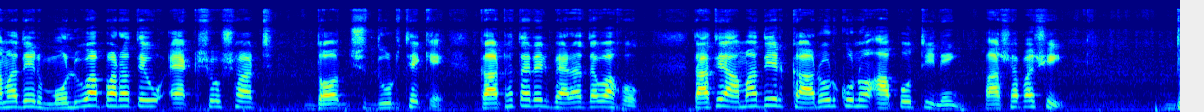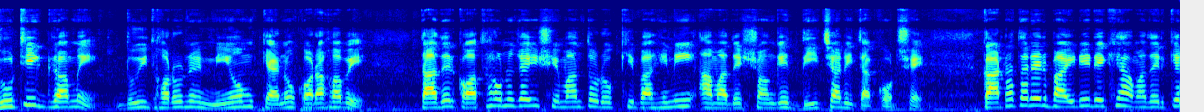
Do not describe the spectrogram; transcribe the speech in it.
আমাদের মলুয়াপাড়াতেও একশো ষাট গজ দূর থেকে কাঁটাতারের বেড়া দেওয়া হোক, তাতে আমাদের কারোর কোনো আপত্তি নেই। পাশাপাশি দুটি গ্রামে দুই ধরনের নিয়ম কেন করা হবে, তাদের কথা অনুযায়ী সীমান্ত রক্ষী বাহিনী আমাদের সঙ্গে দ্বিচারিতা করছে। কাঁটাতারের বাইরে রেখে আমাদেরকে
